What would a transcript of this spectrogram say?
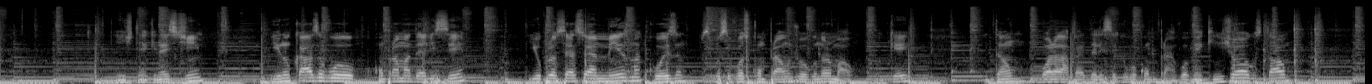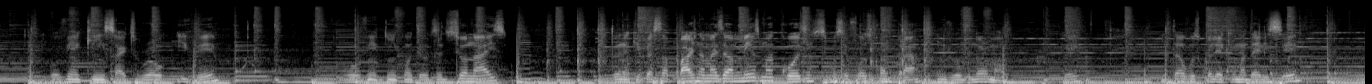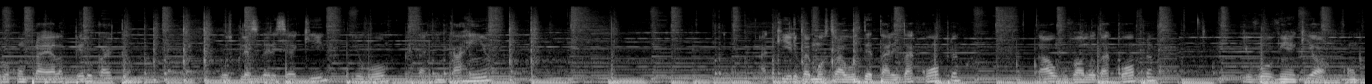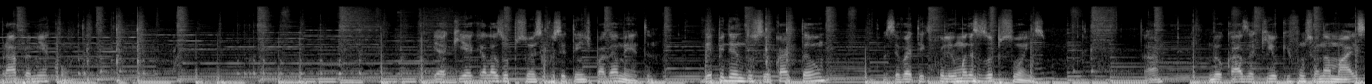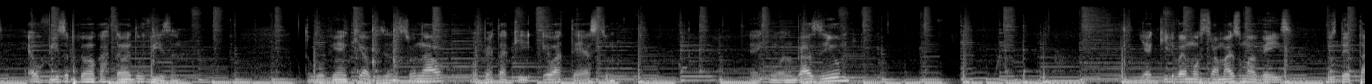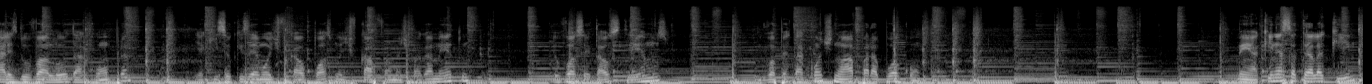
a gente tem aqui na Steam e no caso eu vou comprar uma DLC e o processo é a mesma coisa se você fosse comprar um jogo normal, ok? Então, bora lá para a DLC que eu vou comprar. Vou vir aqui em jogos, tal. Vou vir aqui em Sites Row e ver. Vou vir aqui em conteúdos adicionais. estou indo aqui para essa página, mas é a mesma coisa se você fosse comprar um jogo normal, ok? Então eu vou escolher aqui uma DLC, vou comprar ela pelo cartão. Vou escolher essa DLC aqui e eu vou apertar aqui em carrinho. Aqui ele vai mostrar os detalhes da compra, tá? o valor da compra. Eu vou vir aqui, ó, comprar para minha conta. E aqui é aquelas opções que você tem de pagamento. Dependendo do seu cartão, você vai ter que escolher uma dessas opções. Tá? No meu caso aqui, o que funciona mais é o Visa, porque o meu cartão é do Visa. Então vou vir aqui, ó, Visa Nacional, vou apertar aqui Eu Atesto. É aqui no Brasil. E aqui ele vai mostrar mais uma vez os detalhes do valor da compra. E aqui se eu quiser modificar, eu posso modificar a forma de pagamento. Eu vou aceitar os termos e vou apertar continuar para boa compra. Bem, aqui nessa tela aqui,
